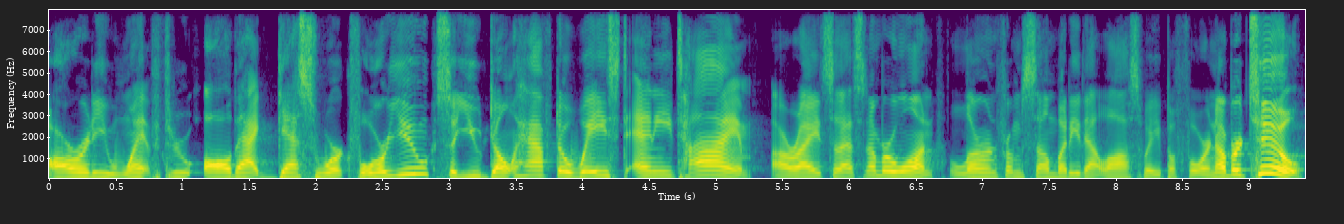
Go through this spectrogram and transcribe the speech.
already went through all that guesswork for you so you don't have to waste any time. All right, so that's number one. Learn from somebody that lost weight before. Number two,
